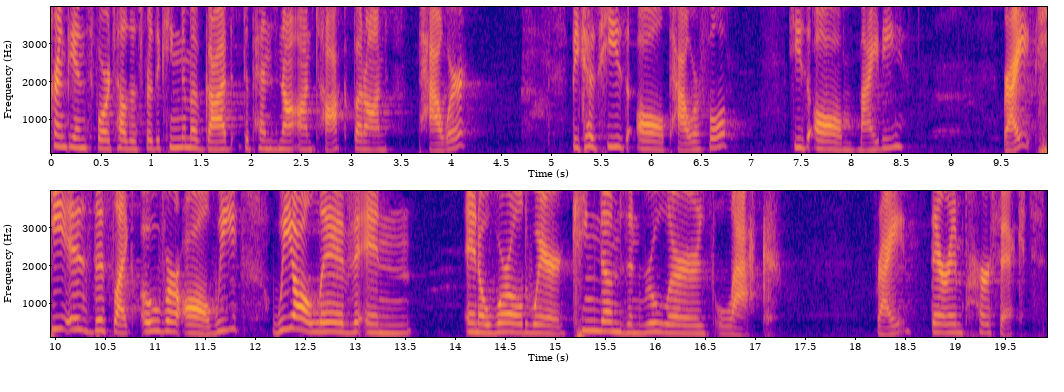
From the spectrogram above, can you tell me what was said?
Corinthians 4 tells us, For the kingdom of God depends not on talk, but on power, because he's all powerful, he's almighty, right? He is this like overall. We, we all live in, in a world where kingdoms and rulers lack, right? They're imperfect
